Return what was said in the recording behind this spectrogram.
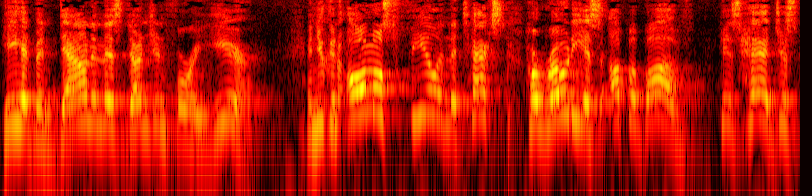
He had been down in this dungeon for a year. And you can almost feel in the text Herodias up above his head just,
